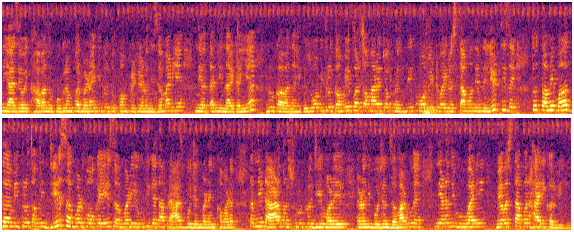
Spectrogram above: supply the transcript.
ને આજે હોય ખાવાનો પ્રોગ્રામ પર બનાવી દીધો. તો કમ્પ્લીટ એણોની જમાડીએ ને અત્યારની નાઇટ અહીંયા રોકાવાના છે. તો જુઓ મિત્રો, તમે પણ તમારા ચોક નજદીકમાં બેટવાય રસ્તામાં ને એમને લેટ થઈ જાય. તો તમે બધા મિત્રો, તમને જે સગવડ પોકે એ સગવડ એવું થઈ ગયા આપણે આજ ભોજન બનાવીને ખવાડે. તમને દાળ મરસું રોટલો જે મળે એણોની ભોજન જમાડવું હે ને એણોની હોવાની વ્યવસ્થા પર હારી કરવી છે.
